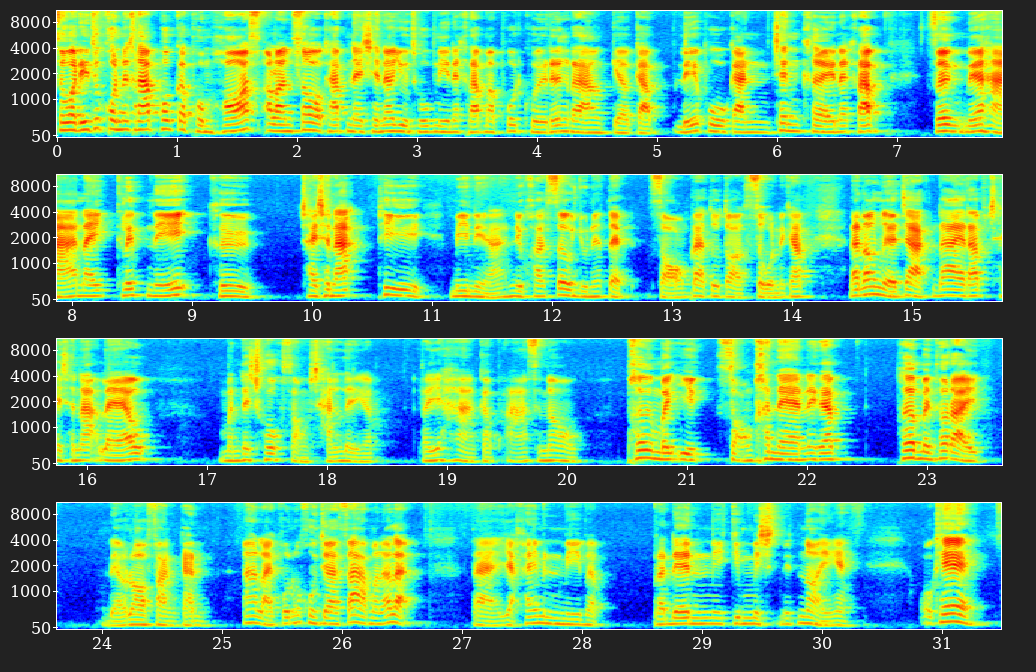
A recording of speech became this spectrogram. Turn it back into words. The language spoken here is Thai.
สวัสดีทุกคนนะครับ พบกับผมฮอสอลอนโซครับ ในช anel YouTube นี้นะครับ มาพูดคุยเรื่องราวเกี่ยวกับลิเวอร์พูลกันเช่นเคยนะครับ ซึ่งเนื้อหาในคลิปนี้คือชัยชนะที่มีเหนือนิวคาสเซิลยูไนเต็ด2ประตูต่อศูนย์นะครับ และนอกเหนือจากได้รับชัยชนะแล้ว มันได้โชค 2 ชั้นเลยครับ ระยะห่างกับอาร์เซนอลเพิ่มไปอีก 2 คะแนนนะครับ เพิ่มเป็นเท่าไหร่ เดี๋ยวรอฟังกันอ่าหลายคนก็คงจะทราบมาแล้วแหละ แต่อยากให้มันมีแบบ ประเด็นมีกิมมิชนิดหน่อยไง โอเค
